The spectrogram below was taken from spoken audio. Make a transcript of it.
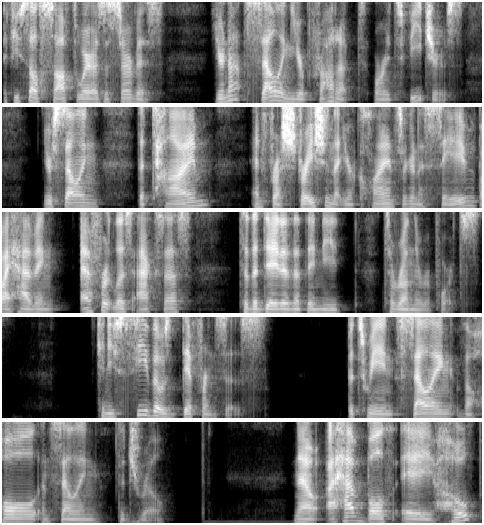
If you sell software as a service, you're not selling your product or its features. You're selling the time and frustration that your clients are going to save by having effortless access to the data that they need to run their reports. Can you see those differences between selling the hole and selling the drill? Now, I have both a hope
